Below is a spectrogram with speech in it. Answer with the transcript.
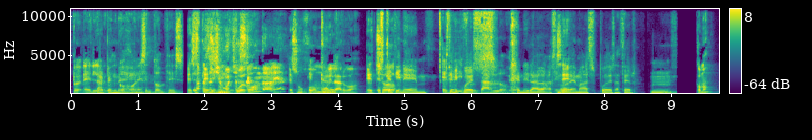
Pues El largo Depende. de cojones, entonces. Es, ¿Has es hecho un muchas juego, secundarias? es un juego Claro. muy largo. Hecho... Es que tiene, Es tiene quests generadas, Sí. ¿no? Además, puedes hacer Mm. ¿Cómo?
